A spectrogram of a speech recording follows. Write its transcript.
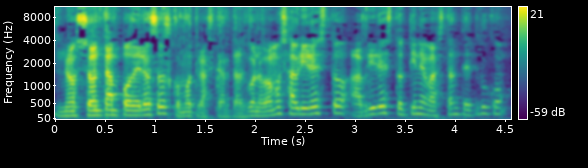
No son tan poderosos como otras cartas. Bueno, vamos a abrir esto. Abrir esto tiene bastante truco.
